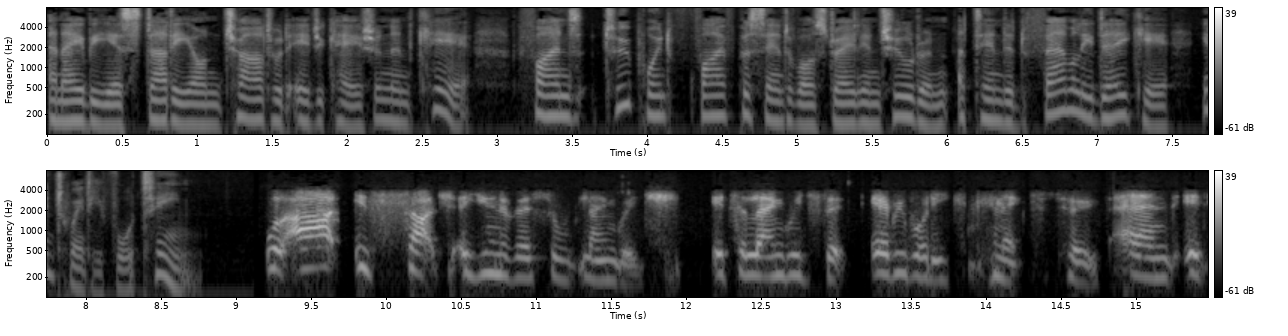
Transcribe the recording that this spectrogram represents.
An ABS study on childhood education and care finds 2.5% of Australian children attended family daycare in 2014. Well, art is such a universal language. It's a language that everybody can connect to, and it's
